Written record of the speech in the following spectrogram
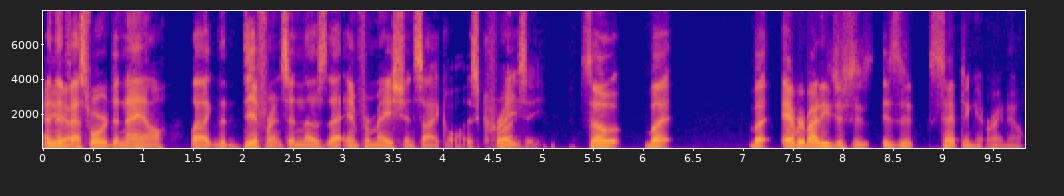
And Yeah. then fast forward to now, like the difference in those that information cycle is crazy. So, but, but everybody just is, is accepting it right now.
